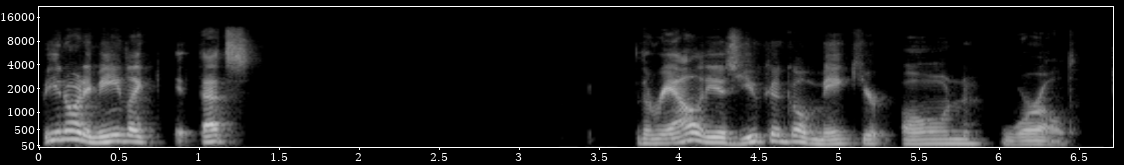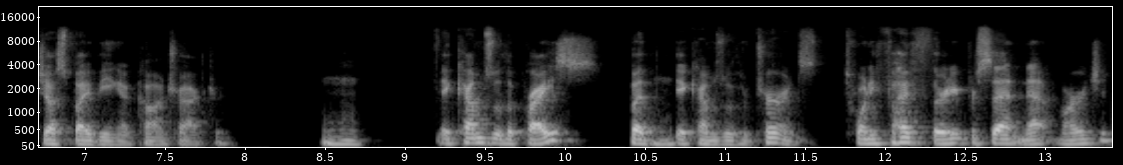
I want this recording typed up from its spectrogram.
But you know what I mean? Like that's the reality is you can go make your own world just by being a contractor. Mhm. It comes with a price, but Mhm. it comes with returns 25, 30% net margin.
